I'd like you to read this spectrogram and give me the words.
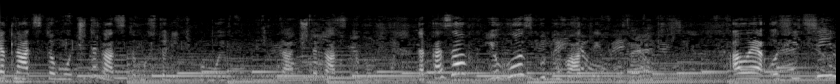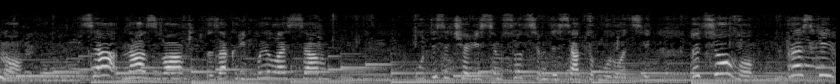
15-14 столітті, по-моєму, да, 14-му, наказав його збудувати. Але офіційно ця назва закріпилася у 1870 році. До цього праський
